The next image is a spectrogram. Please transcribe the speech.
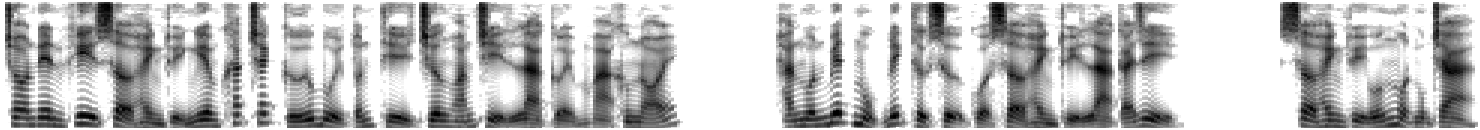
Cho nên khi sở hành thủy nghiêm khắc trách cứ Bùi Tuấn thì Trương Hoán chỉ là cười mà không nói. Hắn muốn biết mục đích thực sự của sở hành thủy là cái gì. Sở hành thủy uống một ngụm trà,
